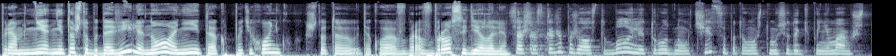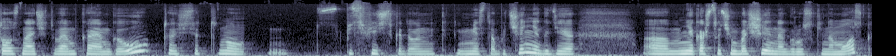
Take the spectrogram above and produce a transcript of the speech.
прям не, не то чтобы давили, но они так потихоньку что-то такое вбро- вбросы делали. Саша, расскажи, пожалуйста, было ли трудно учиться, потому что мы все-таки понимаем, что значит ВМК МГУ, то есть это, ну, специфическое довольно место обучения, где, мне кажется, очень большие нагрузки на мозг.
